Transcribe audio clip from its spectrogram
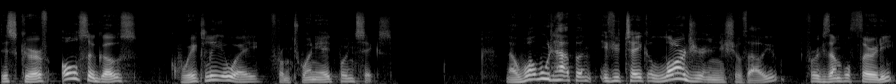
This curve also goes quickly away from 28.6. Now what would happen if you take a larger initial value, for example 30?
